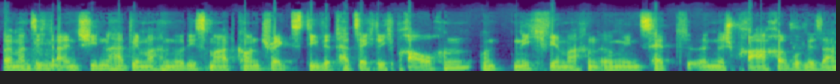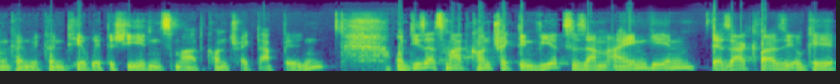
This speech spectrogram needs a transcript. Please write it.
weil man sich mhm. da entschieden hat, wir machen nur die Smart Contracts, die wir tatsächlich brauchen und nicht, wir machen irgendwie ein Set, eine Sprache, wo wir sagen können, wir können theoretisch jeden Smart Contract abbilden. Und dieser Smart Contract, den wir zusammen eingehen, der sagt quasi, okay,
